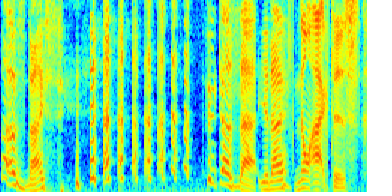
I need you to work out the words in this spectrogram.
That was nice. Who does that, you know? Not actors.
